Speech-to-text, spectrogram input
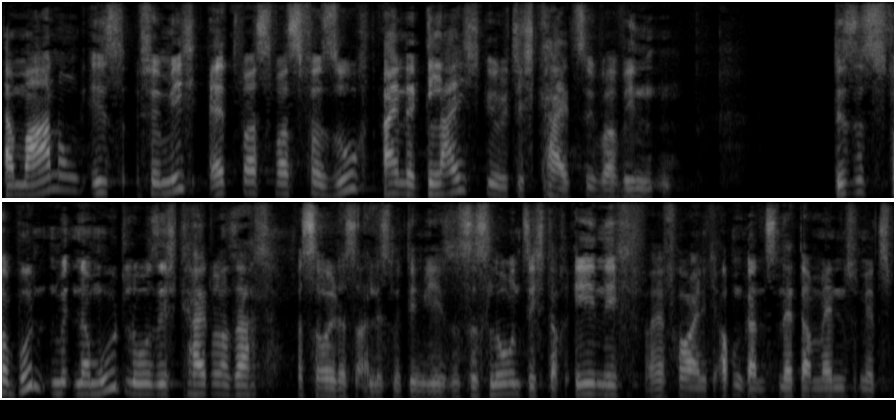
Ermahnung ist für mich etwas, was versucht, eine Gleichgültigkeit zu überwinden. Das ist verbunden mit einer Mutlosigkeit, wo man sagt, was soll das alles mit dem Jesus? Das lohnt sich doch eh nicht, weil er vorher eigentlich auch ein ganz netter Mensch und jetzt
